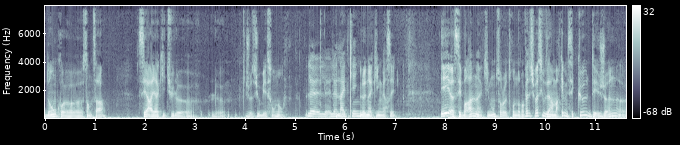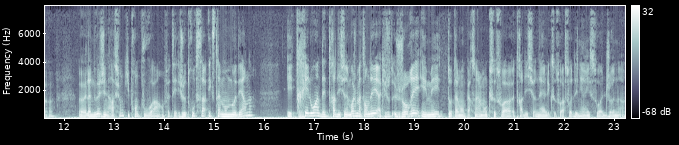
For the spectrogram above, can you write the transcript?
Donc, euh, Sansa, c'est Arya qui tue le, le, j'ai oublié son nom, Le, le, le Night King. le Night King, merci. Et euh, c'est Bran qui monte sur le trône. Donc en fait, je sais pas si vous avez remarqué, mais c'est que des jeunes, euh, la nouvelle génération qui prend le pouvoir. En fait, et je trouve ça extrêmement moderne et très loin d'être traditionnel. Moi, je m'attendais à quelque chose. J'aurais aimé totalement personnellement que ce soit euh, traditionnel et que ce soit soit Daenerys, soit John. euh.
